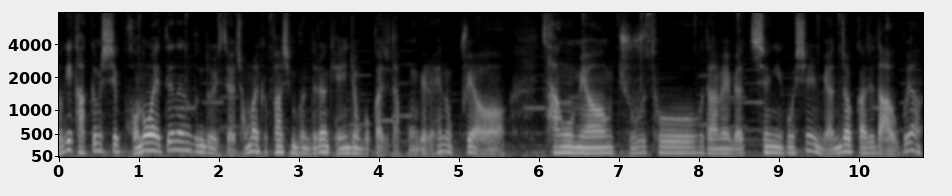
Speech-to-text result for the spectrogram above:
여기 가끔씩 번호에 뜨는 분도 있어요 정말 급하신 분들은 개인정보까지 다 공개를 해 놓고요 상호명 주소 그 다음에 몇 층이고 실면적까지 나오고요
